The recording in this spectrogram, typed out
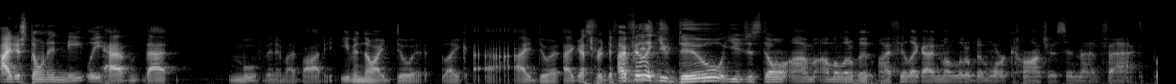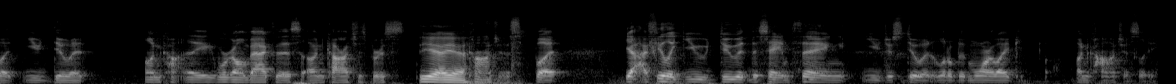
I just don't innately have that movement in my body, even though I do it. Like I- I do it, I guess for different. I feel like you do. You just don't. I'm. I'm a little bit. I feel like I'm a little bit more conscious in that fact, but you do it. Uncon- like, we're going back to this unconscious versus Yeah, yeah. conscious, but yeah, I feel like you do it the same thing. You just do it a little bit more like unconsciously.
